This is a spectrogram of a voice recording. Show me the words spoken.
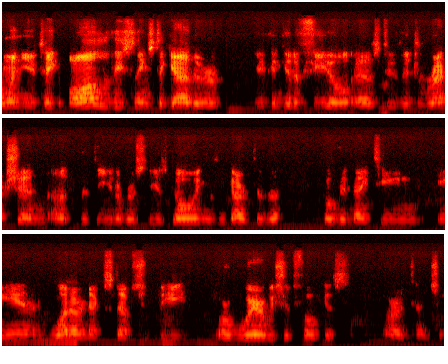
And when you take all of these things together, you can get a feel as to the direction uh, that the university is going with regard to the COVID 19 and what our next steps should be or where we should focus our attention.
